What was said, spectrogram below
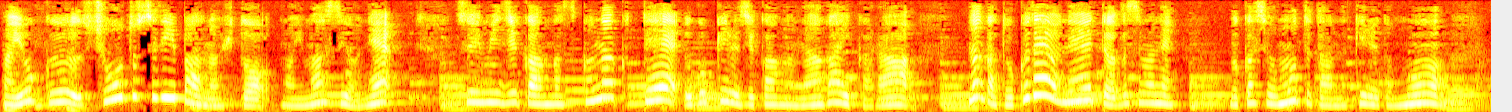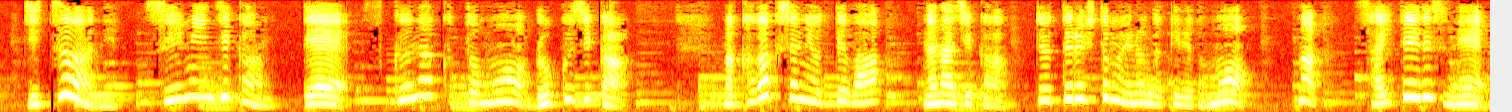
まあ、よくショートスリーパーの人もいますよね。睡眠時間が少なくて動ける時間が長いから、なんか得だよねって私もね、昔思ってたんだけれども、実はね、睡眠時間って少なくとも6時間まあ、科学者によっては7時間と言ってる人もいるんだけれども、まあ、最低ですね、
